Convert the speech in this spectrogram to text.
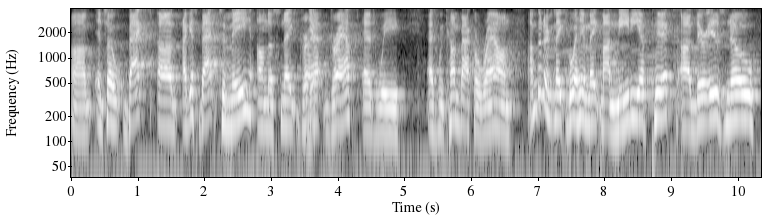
Um, and so back, uh, I guess back to me on the snake dra- yep. draft as we as we come back around. I'm going to make go ahead and make my media pick. Uh, there is no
